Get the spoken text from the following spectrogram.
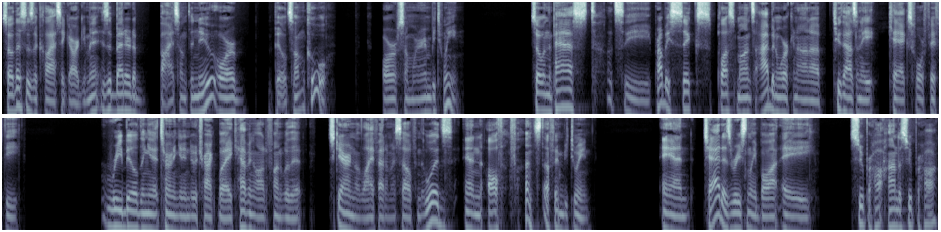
So this is a classic argument. Is it better to buy something new or build something cool or somewhere in between? So in the past, let's see, probably six plus months, I've been working on a 2008 KX450, rebuilding it, turning it into a track bike, having a lot of fun with it, scaring the life out of myself in the woods, and all the fun stuff in between. And Chad has recently bought a Super Hawk, Honda Super Hawk.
